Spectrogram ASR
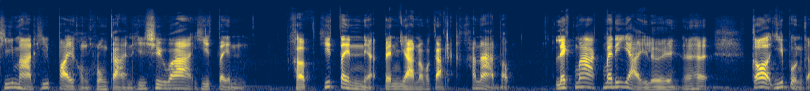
ที่มาที่ไปของโครงการที่ชื่อว่าฮิเตนครับฮิเตนเนี่ยเป็นยานอวกาศขนาดแบบเล็กมากไม่ได้ใหญ่เลยนะฮะก็ญี่ปุ่นก็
